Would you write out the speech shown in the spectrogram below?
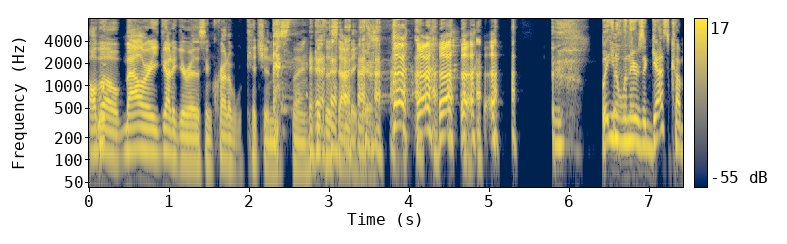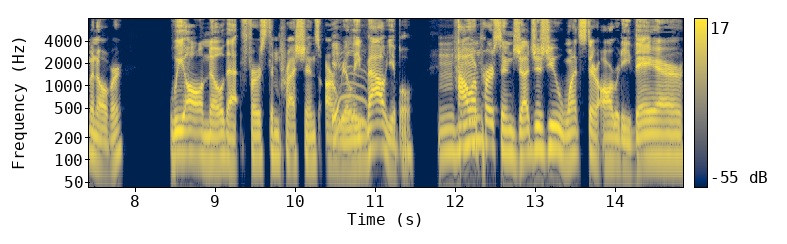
Although Mallory, you got to get rid of this incredible kitchens thing. Get this out of here. but you know, when there's a guest coming over, we all know that first impressions are really Yeah. valuable. How a Mhm. person judges you once they're already there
